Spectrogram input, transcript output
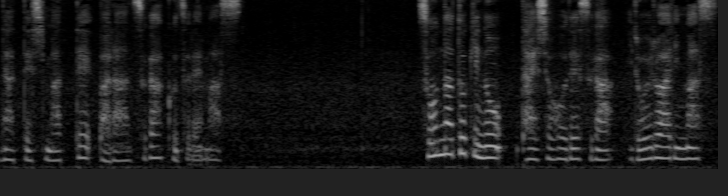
なってしまってバランスが崩れます。そんな時の対処法ですがいろいろあります。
